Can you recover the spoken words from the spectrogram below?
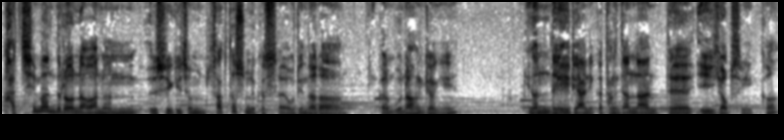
같이 만들어 나가는 의식이 좀싹 텄으면 좋겠어요. 우리나라 그런 문화 환경이 이건 내 일이 아니까 당장 나한테 이익이 없으니까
